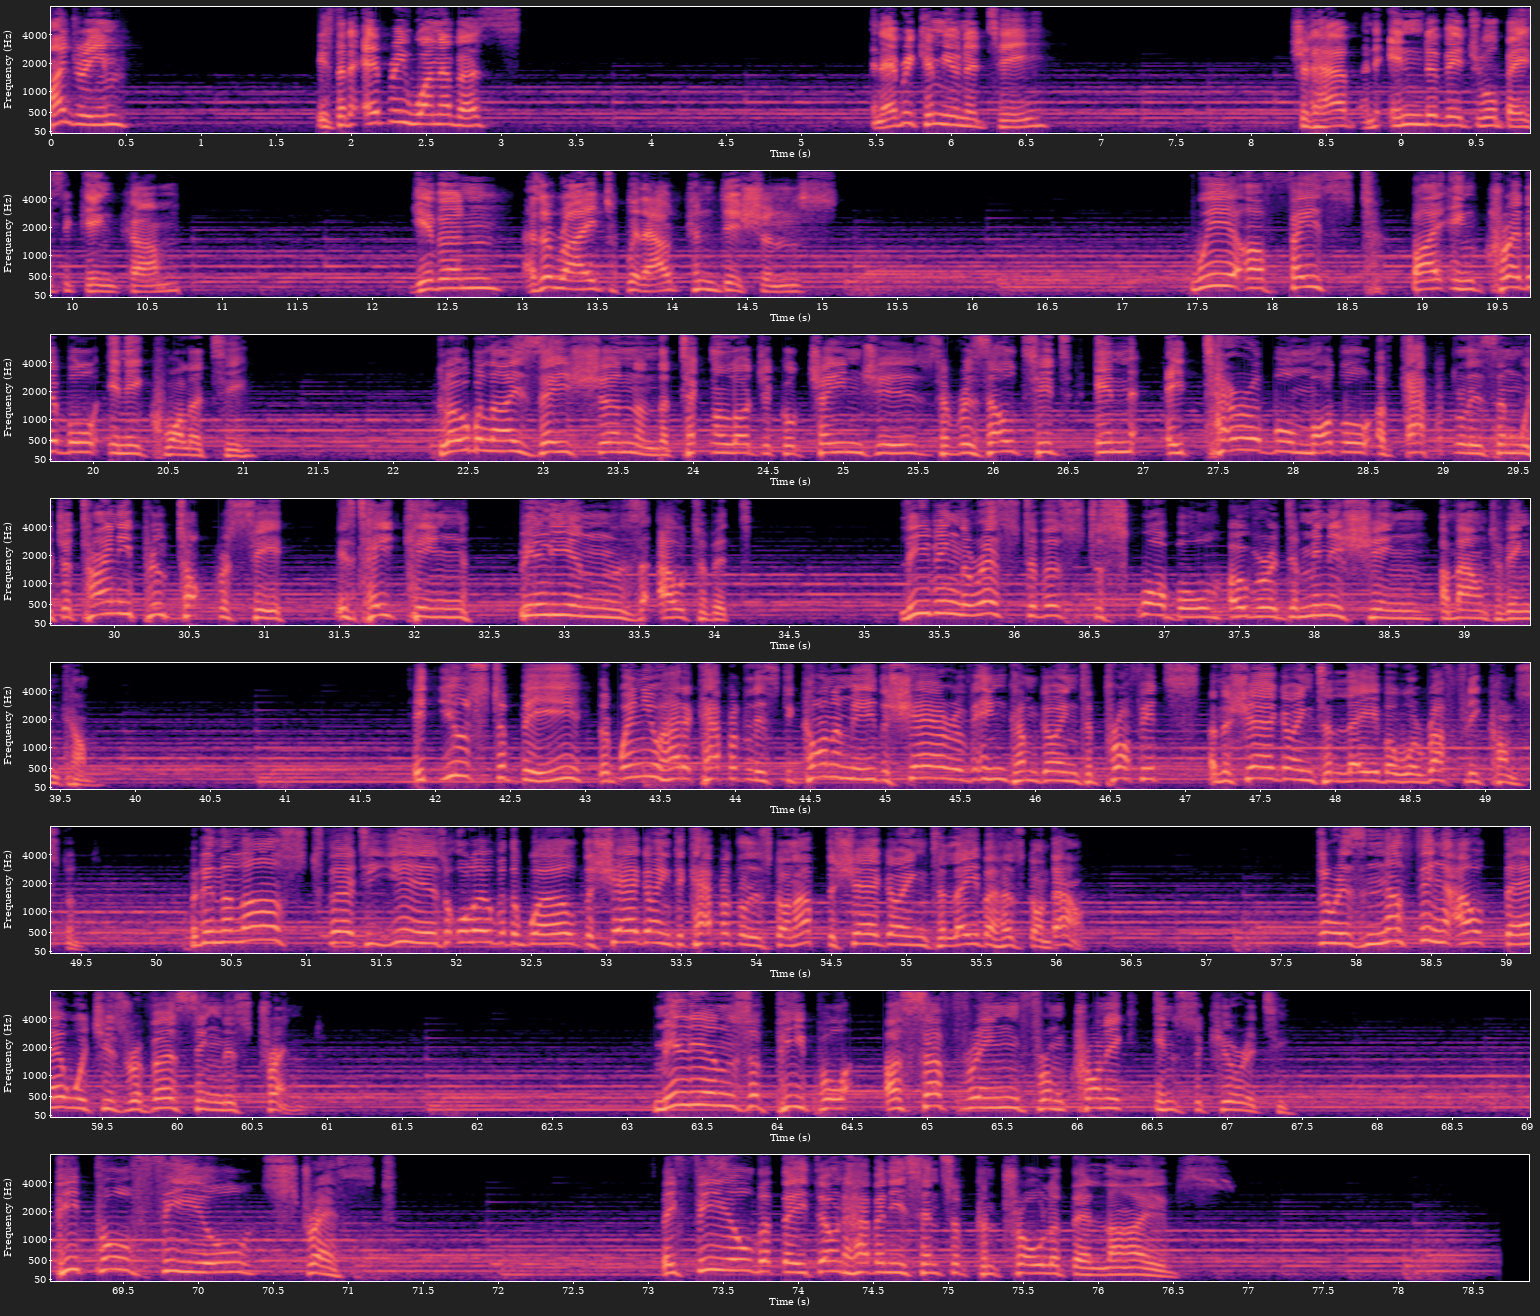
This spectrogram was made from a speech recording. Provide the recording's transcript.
My dream is that every one of us in every community should have an individual basic income given as a right without conditions. We are faced by incredible inequality. Globalization and the technological changes have resulted in a terrible model of capitalism, which a tiny plutocracy is taking billions out of it, leaving the rest of us to squabble over a diminishing amount of income. It used to be that when you had a capitalist economy, the share of income going to profits and the share going to labor were roughly constant. But in the last 30 years, all over the world, the share going to capital has gone up, the share going to labor has gone down. There is nothing out there which is reversing this trend. Millions of people are suffering from chronic insecurity. People feel stressed. They feel that they don't have any sense of control of their lives.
